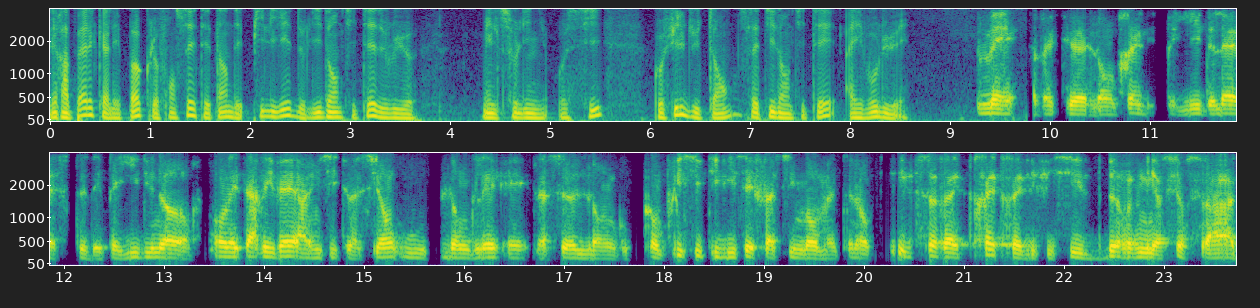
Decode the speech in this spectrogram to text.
Il rappelle qu'à l'époque, le français était un des piliers de l'identité de l'UE. Mais il souligne aussi qu'au fil du temps, cette identité a évolué. Mais avec euh, l'entrée des pays de l'Est, des pays du Nord, on est arrivé à une situation où l'anglais est la seule langue qu'on puisse utiliser facilement maintenant. Il serait très très difficile de revenir sur ça.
